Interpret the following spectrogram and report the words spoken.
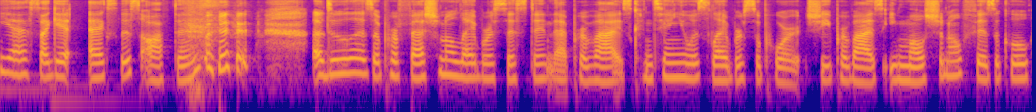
Yes, I get asked this often. a doula is a professional labor assistant that provides continuous labor support. She provides emotional, physical,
